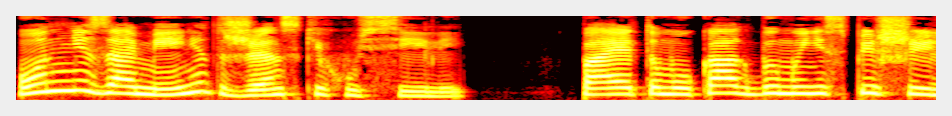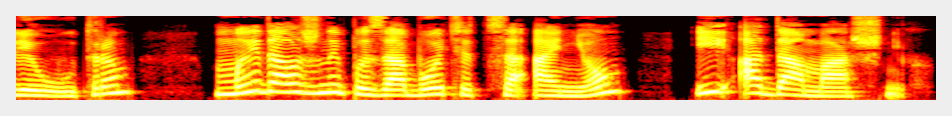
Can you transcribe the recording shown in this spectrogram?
он не заменит женских усилий. Поэтому, как бы мы ни спешили утром, мы должны позаботиться о нем и о домашних.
